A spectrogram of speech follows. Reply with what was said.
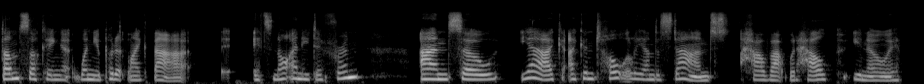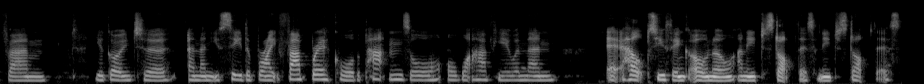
thumb sucking, when you put it like that, it's not any different. And so, yeah, I, I can totally understand how that would help. You know, if um, you're going to, and then you see the bright fabric or the patterns or or what have you, and then it helps you think, oh no, I need to stop this. I need to stop this.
